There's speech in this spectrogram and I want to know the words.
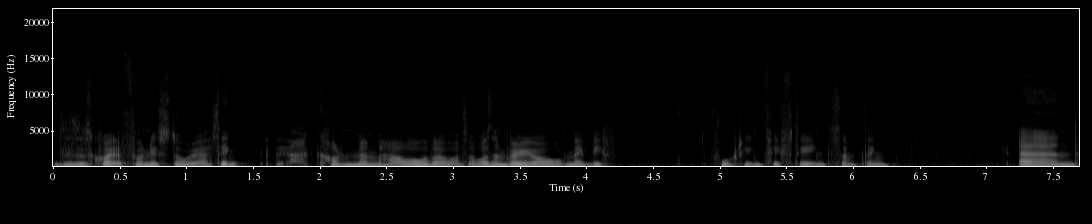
this is quite a funny story. I think I can't remember how old I was. I wasn't very old, maybe 14, 15, something. And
